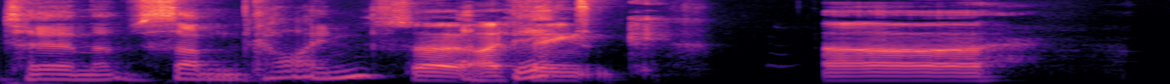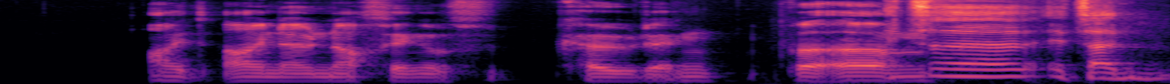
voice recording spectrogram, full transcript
term of some kind. So I bit? think uh I I know nothing of coding, but um it's a it's a, a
